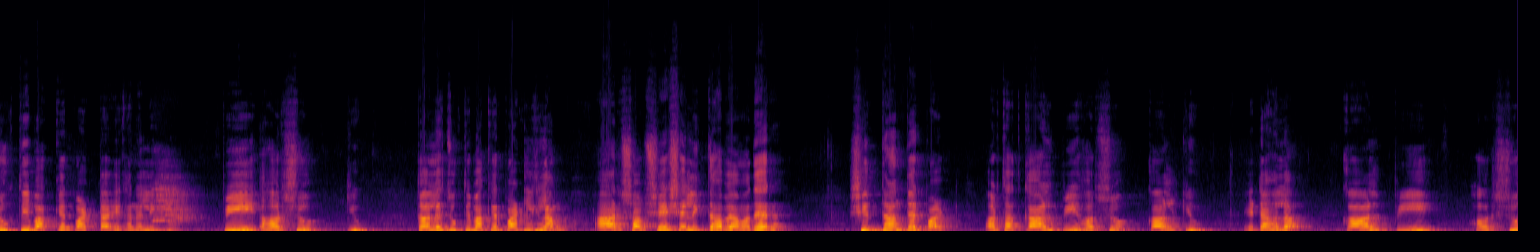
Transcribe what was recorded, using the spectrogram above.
যুক্তি বাক্যের পার্টটা এখানে লিখব। পি হর্ষু কিউ তাহলে যুক্তি বাক্যের পার্ট লিখলাম, আর সব শেষে লিখতে হবে আমাদের সিদ্ধান্তের পার্ট। অর্থাৎ কাল পি হর্ষু, কাল কিউ এটা হলো কাল পি হর্ষু,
